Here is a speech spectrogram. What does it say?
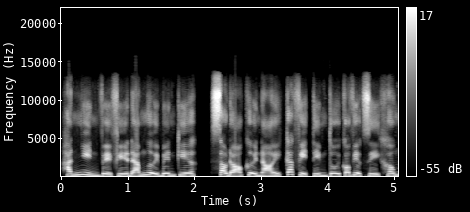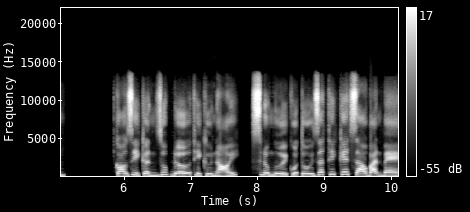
Hắn nhìn về phía đám người bên kia, sau đó cười nói, các vị tìm tôi có việc gì không? Có gì cần giúp đỡ thì cứ nói, Snow người của tôi rất thích kết giao bạn bè.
